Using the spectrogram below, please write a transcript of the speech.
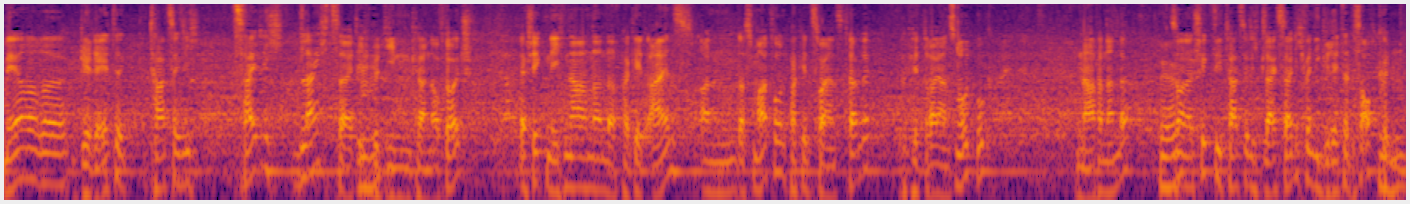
mehrere Geräte tatsächlich zeitlich gleichzeitig mhm. bedienen kann. Auf Deutsch, er schickt nicht nacheinander Paket 1 an das Smartphone, Paket 2 ans Tablet, Paket 3 ans Notebook, nacheinander, ja. sondern er schickt sie tatsächlich gleichzeitig, wenn die Geräte das auch können. Mhm.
